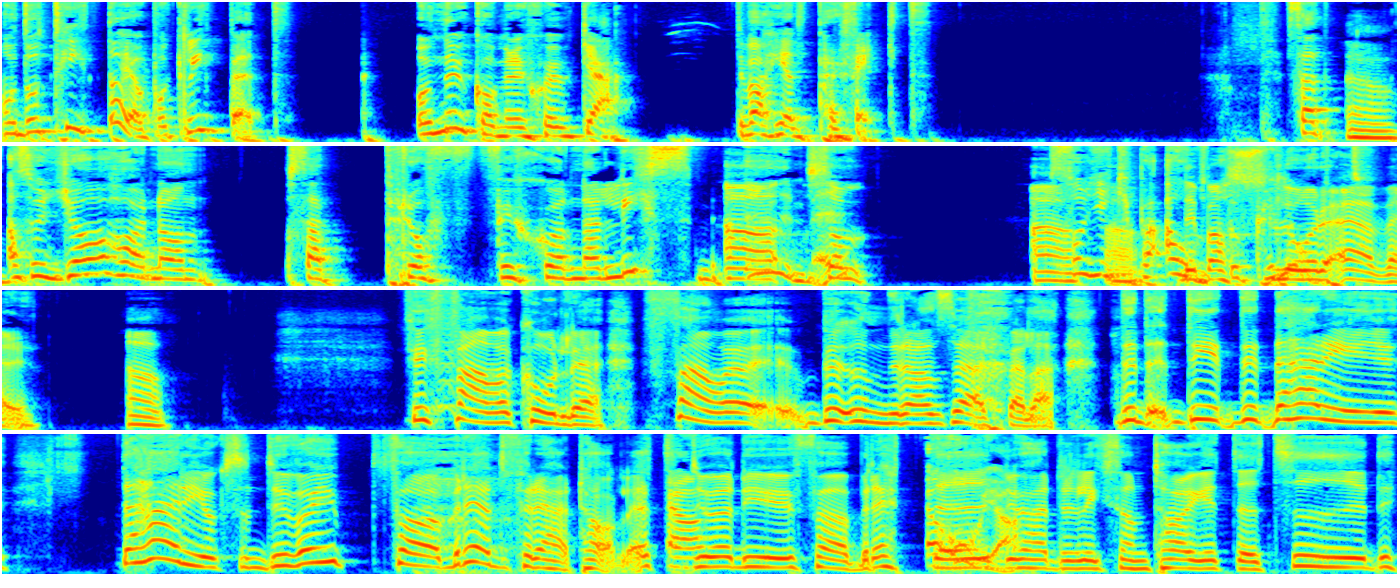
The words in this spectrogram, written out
Och då tittar jag på klippet. Och nu kommer det sjuka. Det var helt perfekt. Så att, Ja. alltså jag har någon så här, professionalism Ja, i mig. som, ja, Som gick på Det bara autopilot. slår över. Ja. Fy fan vad cool det är. Fan vad beundransvärt Bella. Det, det, det, det här är ju det här är också, du var ju förberedd för det här talet. Ja. Du hade ju förberett dig, oh ja. du hade liksom tagit dig tid.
